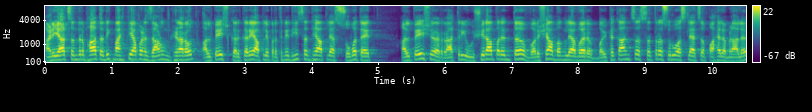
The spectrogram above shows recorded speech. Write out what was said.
आणि याच संदर्भात अधिक माहिती आपण जाणून घेणार आहोत. अल्पेश करकरे आपले प्रतिनिधी सध्या आपल्यासोबत आहेत. अल्पेश रात्री उशिरापर्यंत वर्षा बंगल्यावर बैठकांचं सत्र सुरू असल्याचं पाहायला मिळालं.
